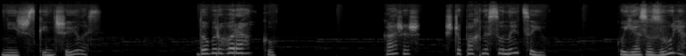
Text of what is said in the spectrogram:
Ніч скінчилась. Доброго ранку. Кажеш, що пахне суницею. Кує зозуля,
